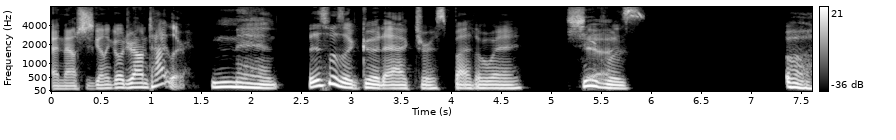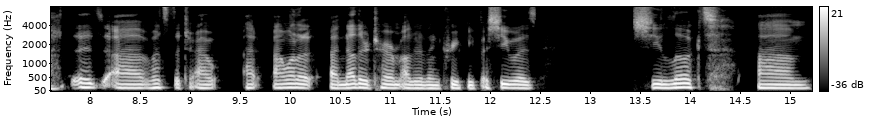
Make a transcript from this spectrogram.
And now she's going to go drown Tyler. Man, this was a good actress, by the way. She Yeah. was. Oh, uh, what's the term? I, I, I want a, another term other than creepy, but she was. She looked um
